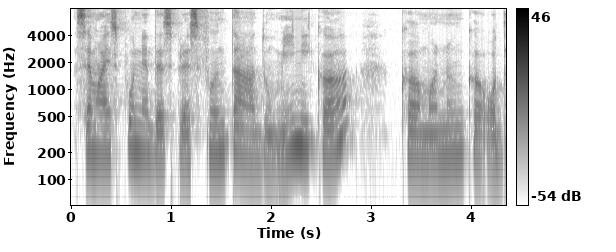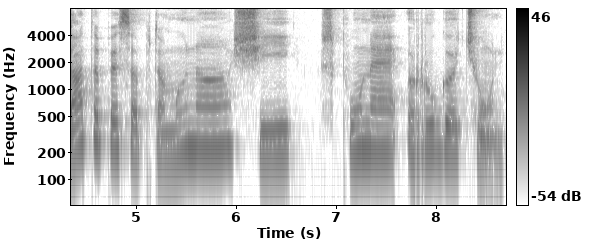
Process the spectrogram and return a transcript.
Se mai spune despre Sfânta Duminică că mănâncă o dată pe săptămână și spune rugăciuni.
